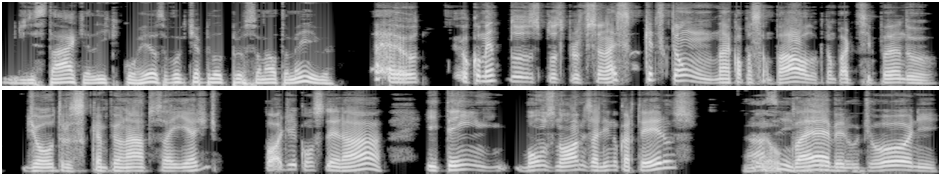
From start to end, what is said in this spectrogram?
de destaque ali que correu? Você falou que tinha piloto profissional também, Igor? É, eu, eu comento dos pilotos profissionais, aqueles que estão na Copa São Paulo, que estão participando de outros campeonatos aí. A gente pode considerar, e tem bons nomes ali no Carteiros, ah, o sim, Kleber, o Johnny,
